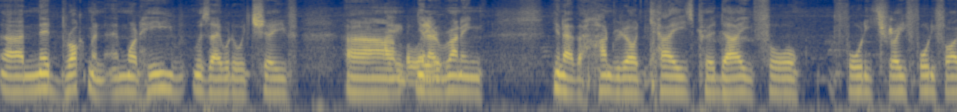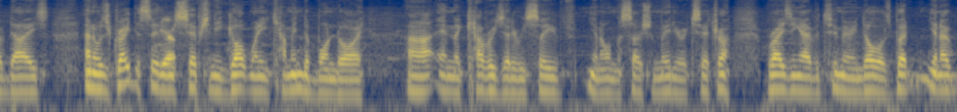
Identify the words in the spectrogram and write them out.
uh, Ned Brockman and what he was able to achieve. Um, you know, running, you know, the 100 odd Ks per day for 43, 45 days. And it was great to see the Yep. reception he got when he came into Bondi. Uh, and the coverage that he received, you know, on the social media, etc., raising over two million dollars. But you know,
